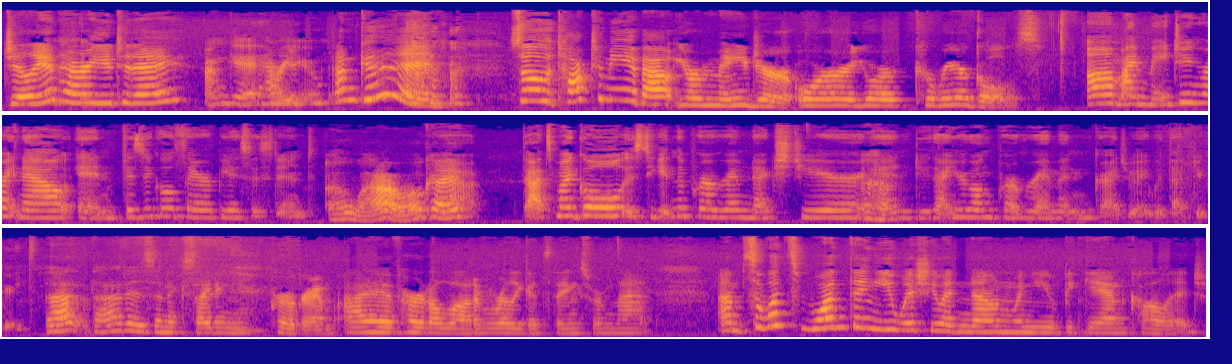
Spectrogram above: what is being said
Jillian, how are you today? I'm good. How are you? I'm good. so, talk to me about your major or your career goals. Um, I'm majoring right now in physical therapy assistant. Oh, wow. Okay. Yeah, that's my goal is to get in the program next year Uh-huh. and do that year long program and graduate with that degree. That that is an exciting program. I have heard a lot of really good things from that. Um, so, what's one thing you wish you had known when you began college?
